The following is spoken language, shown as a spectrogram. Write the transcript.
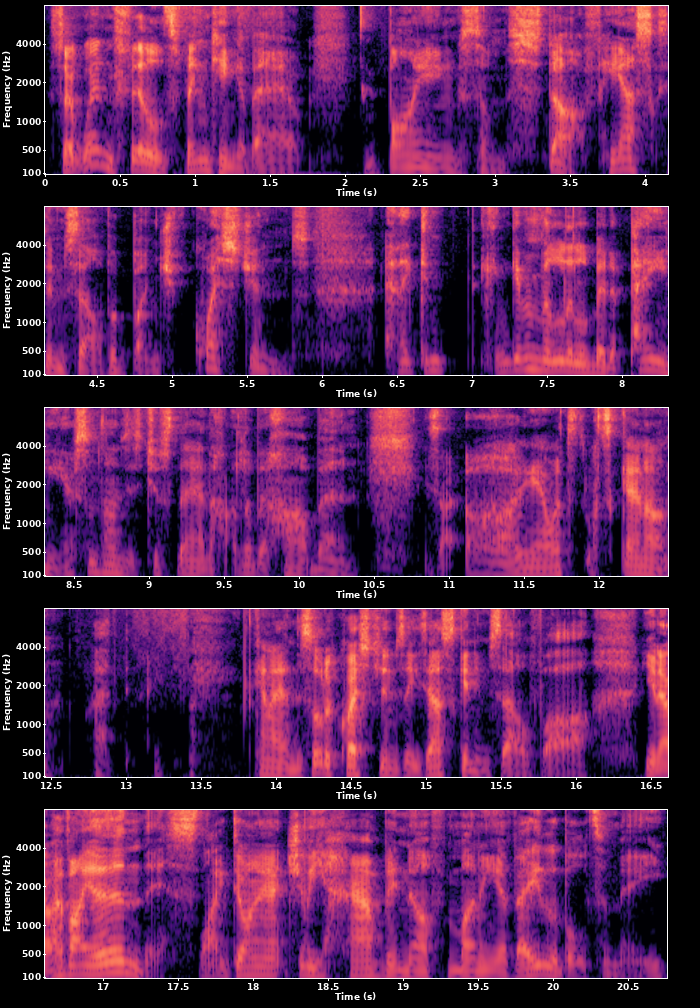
So when Phil's thinking about buying some stuff, he asks himself a bunch of questions. And it can it can give him a little bit of pain. You know, sometimes it's just there, a little bit of heartburn. He's like, oh, you know, what's what's going on? Can I, and the sort of questions he's asking himself are, you know, have I earned this? Like, do I actually have enough money available to me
